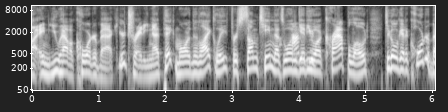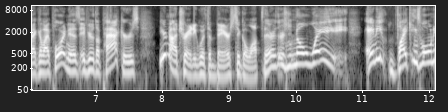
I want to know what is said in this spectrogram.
uh, and you have a quarterback, you're trading that pick more than likely for some team that's willing to give you a crap load to go get a quarterback. And my point is, if you're the Packers, you're not trading with the Bears to go up there. There's no way. Any Vikings won't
